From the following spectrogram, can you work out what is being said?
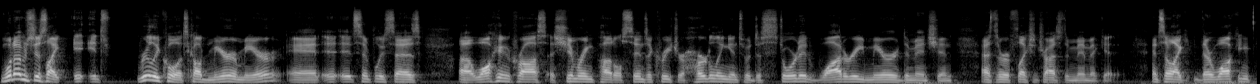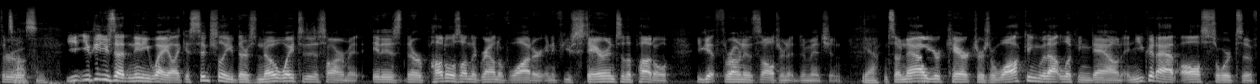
One of them is just like it, it's really cool. It's called Mirror Mirror, and it, it simply says uh, walking across a shimmering puddle sends a creature hurtling into a distorted, watery mirror dimension as the reflection tries to mimic it. And so, like, they're walking through. Awesome. You, you can use that in any way. Like, essentially, there's no way to disarm it. It is there are puddles on the ground of water, and if you stare into the puddle, you get thrown in this alternate dimension. Yeah. And so now your characters are walking without looking down, and you could add all sorts of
